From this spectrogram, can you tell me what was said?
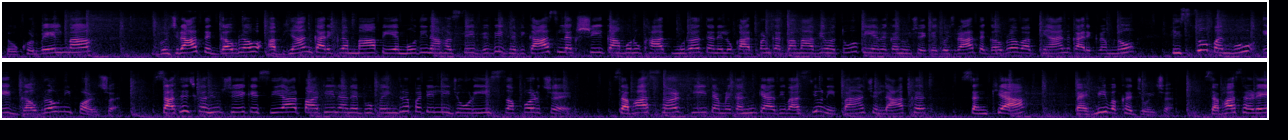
તો ખુડવેલમાં ગુજરાત ગૌરવ અભિયાન કાર્યક્રમમાં પીએમ મોદીના હસ્તે વિવિધ વિકાસલક્ષી કામોનું ખાતમુહૂર્ત અને લોકાર્પણ કરવામાં આવ્યું હતું પીએમએ કહ્યું છે કે ગુજરાત ગૌરવ અભિયાન કાર્યક્રમનો હિસ્સો બનવું એ ગૌરવની પળ છે સાથે જ કહ્યું છે કે સી આર પાટીલ અને ભૂપેન્દ્ર પટેલની જોડી સફળ છે સભા સ્થળથી તેમણે કહ્યું કે આદિવાસીઓની પાંચ લાખ સંખ્યા પહેલી વખત જોઈ છે સભા સ્થળે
